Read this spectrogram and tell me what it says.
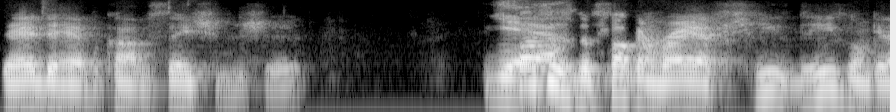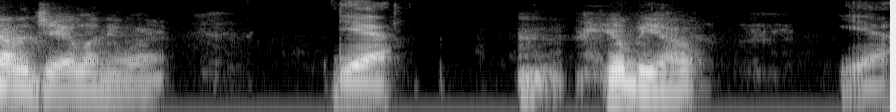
they had to have a conversation and shit. Yeah. Plus, is the fucking Raft. He he's gonna get out of jail anyway. Yeah. He'll be out. Yeah,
